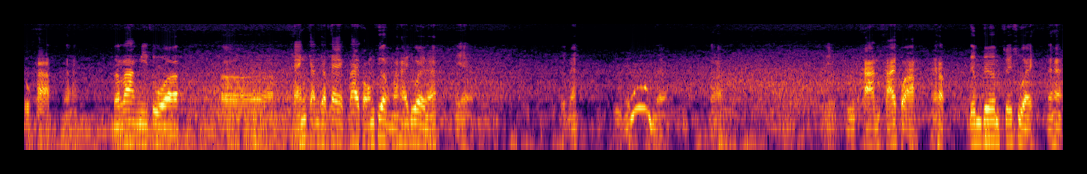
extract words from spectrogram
ตัวขาดนะฮะด้านล่างมีตัว แผงกันกระแทกใต้ท้องเครื่องมาให้ด้วยนะนี่ฮะเห็นไหมดูนู่นนะนะนี่ดูคานซ้ายขวานะครับ เดิมๆสวยๆนะฮะ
